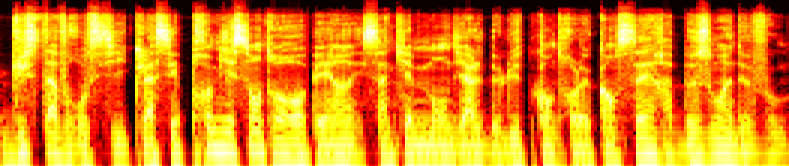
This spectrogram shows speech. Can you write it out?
Gustave Roussy, classé premier centre européen et cinquième mondial de lutte contre le cancer, a besoin de vous.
